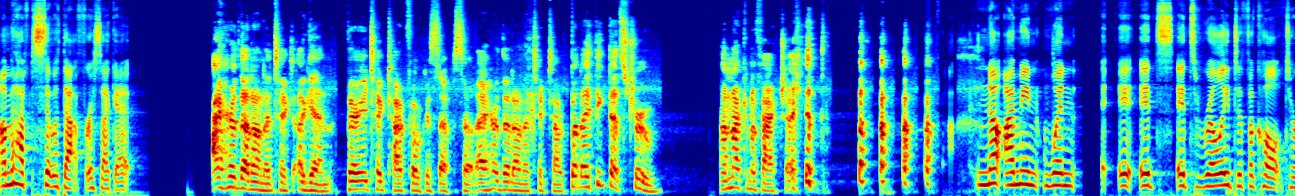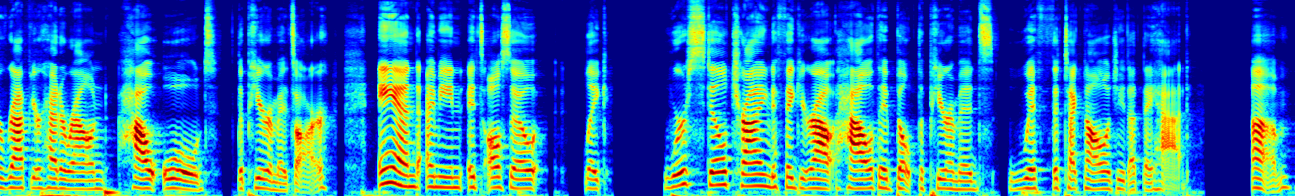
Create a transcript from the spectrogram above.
I'm gonna have to sit with that for a second. I heard that on a TikTok again, very TikTok focused episode. I heard that on a TikTok, but I think that's true. I'm not to fact check it. No, I mean when it, it's it's really difficult to wrap your head around how old the pyramids are. And I mean, it's also like we're still trying to figure out how they built the pyramids with the technology that they had. Um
